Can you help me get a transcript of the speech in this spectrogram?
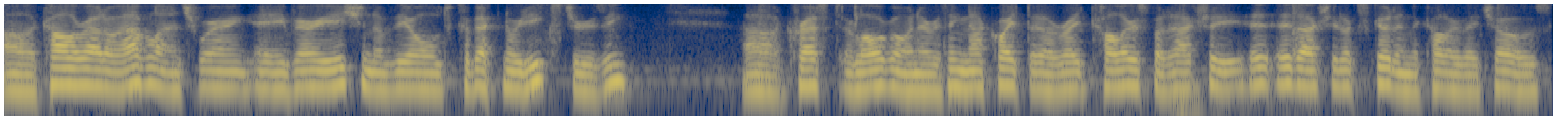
uh, Colorado Avalanche wearing a variation of the old Quebec Nordiques jersey, crest or logo and everything. Not quite the right colors, but actually it, it actually looks good in the color they chose.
